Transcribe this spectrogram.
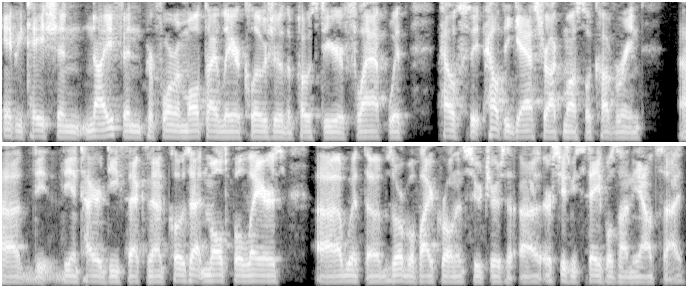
amputation knife and perform a multi-layer closure of the posterior flap with healthy, healthy gastroc muscle covering uh, the the entire defect, and I'd close that in multiple layers uh, with absorbable Vicryl and sutures, uh, or excuse me, staples on the outside.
